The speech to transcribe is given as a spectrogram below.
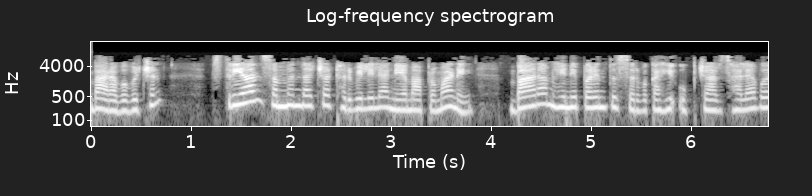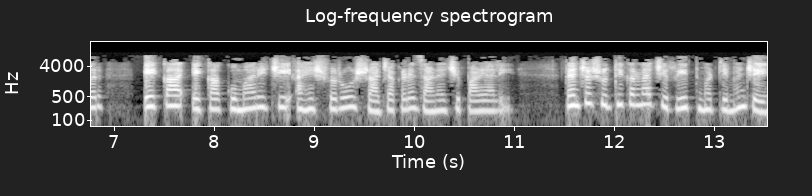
बारावं वचन स्त्रियांसंबंधाच्या ठरविलेल्या नियमाप्रमाणे बारा महिनेपर्यंत सर्व काही उपचार झाल्यावर एका एका कुमारीची अहेश्वरोष राजाकडे जाण्याची पाळी आली. त्यांच्या शुद्धीकरणाची रीत म्हटली म्हणजे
